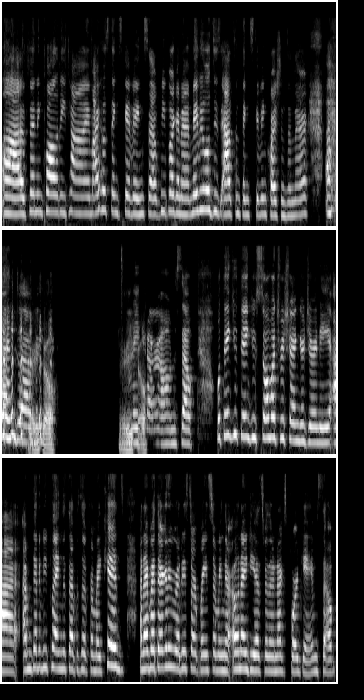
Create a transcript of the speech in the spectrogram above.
uh, spending quality time. I host Thanksgiving, so people are gonna maybe we'll just add some Thanksgiving questions in there. And uh, there you go make go. it our own. So, well, thank you, thank you so much for sharing your journey. Uh, I'm going to be playing this episode for my kids, and I bet they're going to be ready to start brainstorming their own ideas for their next board game. So,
